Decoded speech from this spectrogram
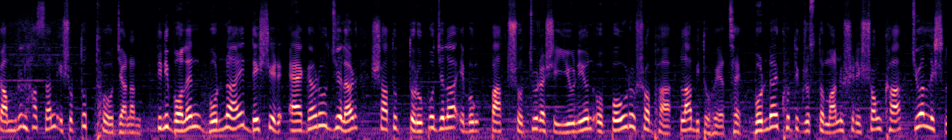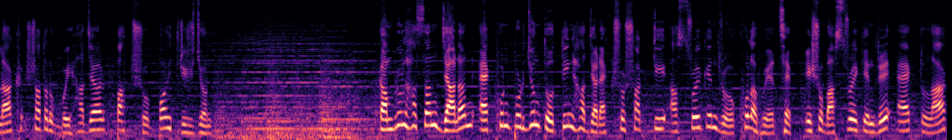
কামরুল হাসান এসব তথ্য জানান। তিনি বলেন, বন্যায় দেশের এগারো জেলার সাতাত্তর উপজেলা এবং পাঁচশো চুরাশি ইউনিয়ন ও পৌরসভা প্লাবিত হয়েছে। বন্যায় ক্ষতিগ্রস্ত মানুষের সংখ্যা চুয়াল্লিশ লাখ সাতানব্বই হাজার পাঁচশো পঁয়ত্রিশ জন। কামরুল হাসান জানান, এখন পর্যন্ত তিন হাজার একশো ষাটটি আশ্রয়কেন্দ্র খোলা হয়েছে। এসব আশ্রয় কেন্দ্রে এক লাখ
